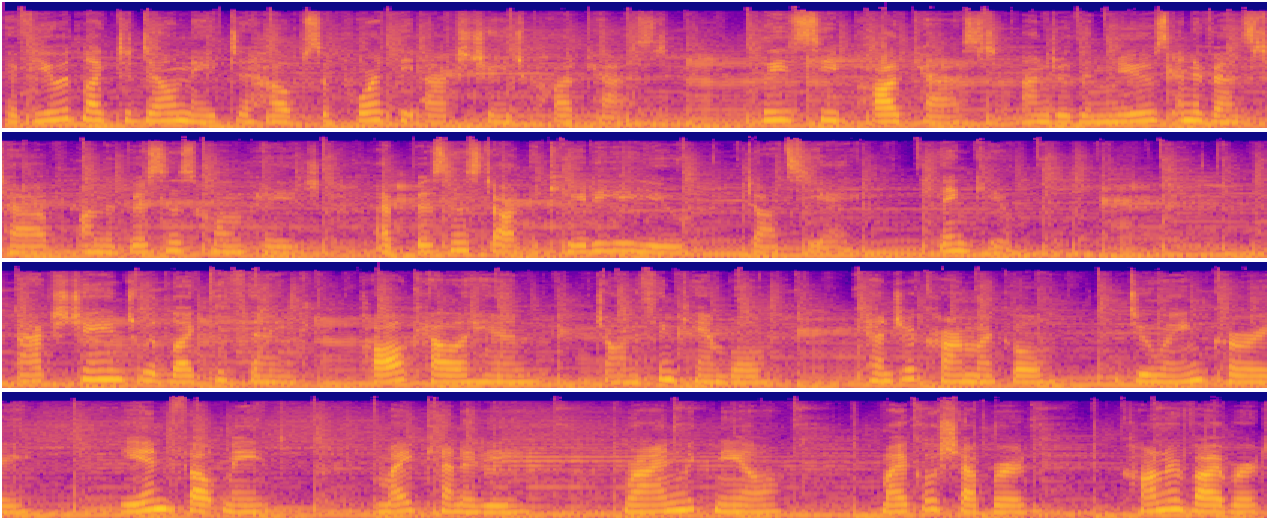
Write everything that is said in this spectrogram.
If you would like to donate to help support the Exchange podcast, please see podcast under the News and Events tab on the business homepage at business.acadiau.ca. Thank you. Exchange would like to thank Paul Callahan, Jonathan Campbell, Kendra Carmichael, Duane Curry, Ian Feltmate, Mike Kennedy, Ryan McNeil, Michael Shepard, Connor Vibert,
